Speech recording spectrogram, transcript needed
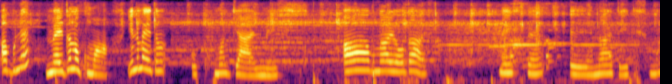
Aa bu ne? Meydan okuma. Yeni meydan okuma gelmiş. Aa bunlar yoldaş. Neyse. Ee, neredeydi şunu?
